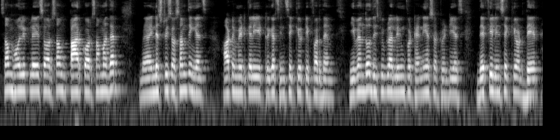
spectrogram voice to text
some holy place or some park or some other uh, industries or something else automatically it triggers insecurity for them. Even though these people are living for 10 years or 20 years they feel insecure there.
